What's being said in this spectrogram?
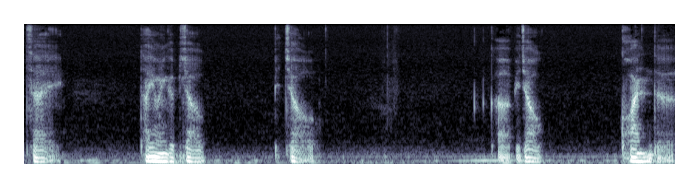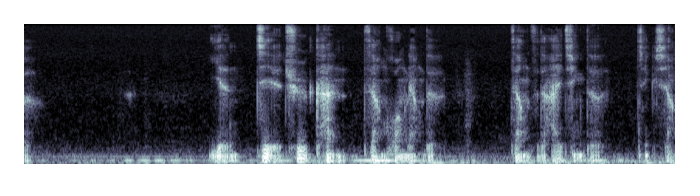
在。他用一个比较、比较、呃比较宽的眼界去看这样荒凉的、这样子的爱情的景象，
